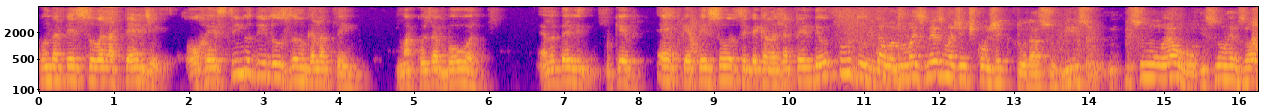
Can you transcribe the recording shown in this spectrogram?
quando a pessoa ela perde o restinho de ilusão que ela tem. Uma coisa boa. Ela deve, porque é, porque a pessoa, você vê que ela já perdeu tudo. Não, mas mesmo a gente conjecturar sobre isso, isso não é o, isso não resolve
